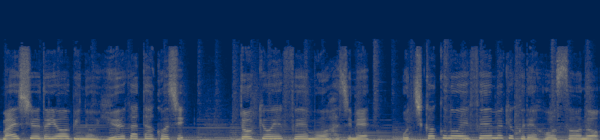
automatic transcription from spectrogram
毎週土曜日の夕方5時東京 FM をはじめお近くの FM 局で放送の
